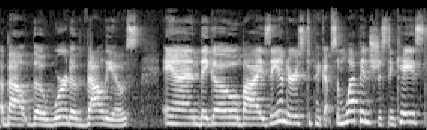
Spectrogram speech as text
about the word of Valios. And they go by Xander's to pick up some weapons just in case.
